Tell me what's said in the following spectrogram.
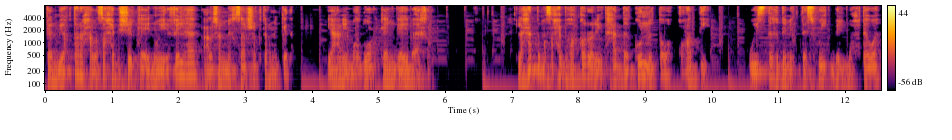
كان بيقترح على صاحب الشركة إنه يقفلها علشان ما يخسرش أكتر من كده. يعني الموضوع كان جايب آخره. لحد ما صاحبها قرر يتحدى كل التوقعات دي ويستخدم التسويق بالمحتوى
